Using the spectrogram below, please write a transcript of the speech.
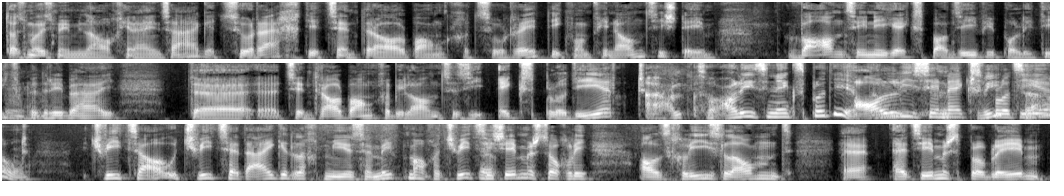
das muss man im Nachhinein sagen, zu Recht die Zentralbanken zur Rettung vom Finanzsystem wahnsinnig expansive Politik mhm. betrieben haben. Die äh, Zentralbankenbilanzen sind explodiert. Also alle sind explodiert? Alle sind explodiert. Die Schweiz auch. Die Schweiz hat eigentlich müssen mitmachen. Die Schweiz ja. ist immer so ein bisschen, als kleines Land, äh, hat sie immer das Problem,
